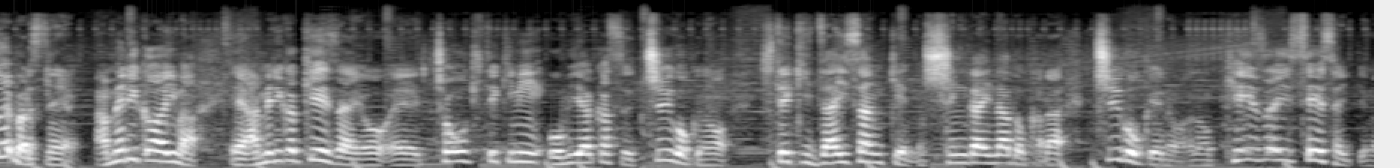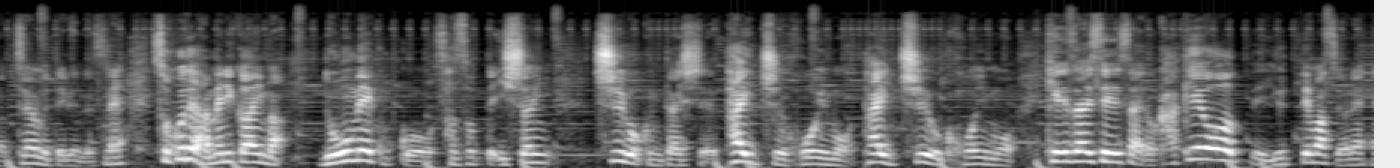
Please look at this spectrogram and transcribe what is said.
例えばですね、アメリカは今、えアメリカ経済を、え長期的に脅かす中国の知的財産権の侵害などから、中国へのあの経済制裁っていうのを強めてるんですね。そこでアメリカは今、同盟国を誘って一緒に中国に対して対中包囲網、対中国包囲網、経済制裁をかけようって言ってますよね。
